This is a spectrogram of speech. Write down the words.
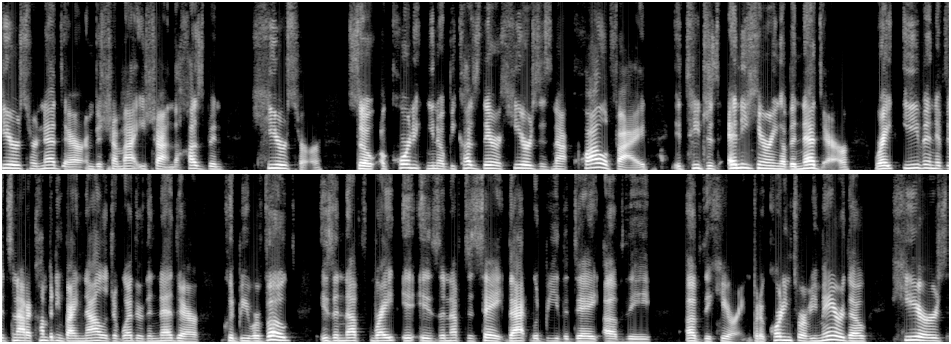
hears her neder and Vishama Isha and the husband hears her. So according, you know, because their hears is not qualified, it teaches any hearing of a neder, right? Even if it's not accompanied by knowledge of whether the neder could be revoked, is enough, right? It is enough to say that would be the day of the of the hearing. But according to Rabbi Meir, though, hears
